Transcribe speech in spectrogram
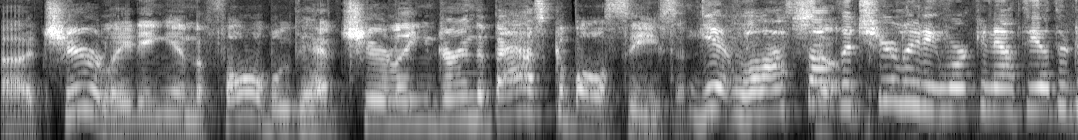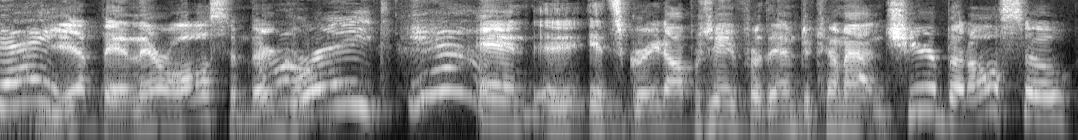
uh, cheerleading in the fall. We've had cheerleading during the basketball season. Yeah, well, I saw So- the cheerleading working out the other day. Yep, and they're awesome. They're Oh, great. yeah. And it's a great opportunity for them to come out and cheer, but also,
